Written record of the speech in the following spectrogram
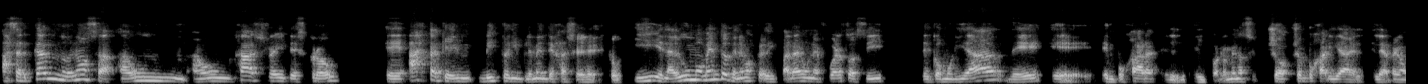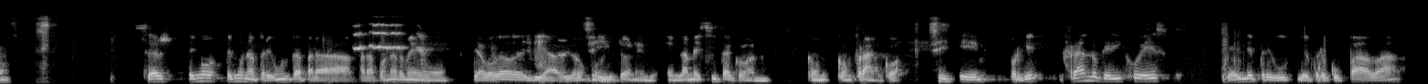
acercándonos a, un, a un hash rate scroll eh, hasta que Bitcoin implemente hash rate scroll. Y en algún momento tenemos que disparar un esfuerzo así de comunidad de eh, empujar, el, por lo menos yo, yo empujaría el, el R11. Serge, tengo, tengo una pregunta para, ponerme de abogado del diablo, un poquito en, la mesita con, con, Franco. Sí. Eh, porque Fran lo que dijo es que a él le, le preocupaba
